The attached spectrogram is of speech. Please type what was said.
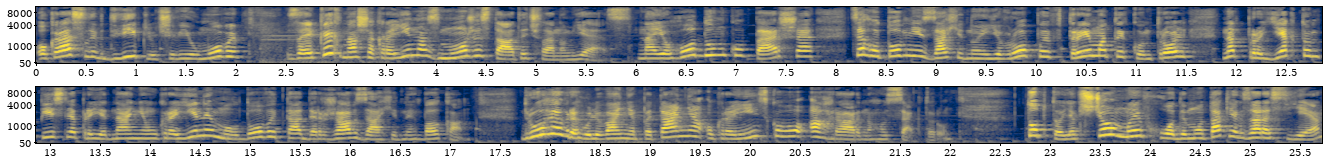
окреслив дві ключові умови, за яких наша країна зможе стати членом ЄС. На його думку, перше це готовність Західної Європи втримати контроль над проєктом після приєднання України, Молдови та держав Західних Балкан. Друге врегулювання питання українського аграрного сектору. Тобто, якщо ми входимо так, як зараз є,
